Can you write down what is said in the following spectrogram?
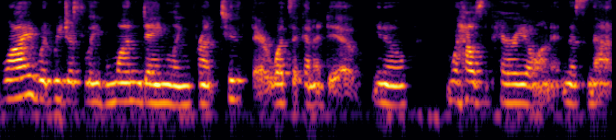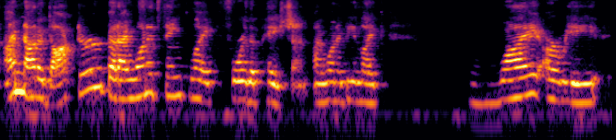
why would we just leave one dangling front tooth there? What's it going to do? You know, how's the perio on it and this and that. I'm not a doctor, but I want to think like for the patient. I want to be like, why are we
